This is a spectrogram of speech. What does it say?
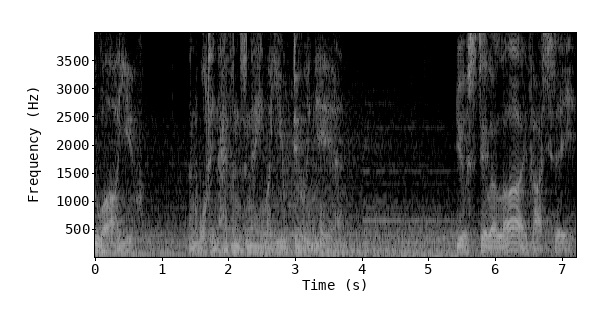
Who are you? And what in heaven's name are you doing here? You're still alive, I see.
